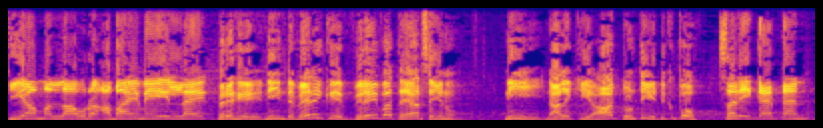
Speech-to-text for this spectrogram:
கியா மல்லா ஒரு அபாயமே இல்லை. பிறகு நீ இந்த வேலைக்கு விரைவா தயார் செய்யணும். நீ நாளைக்கு ஆர் டுவெண்ட்டி எயிட்டுக்கு போ. சரி கேப்டன்.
